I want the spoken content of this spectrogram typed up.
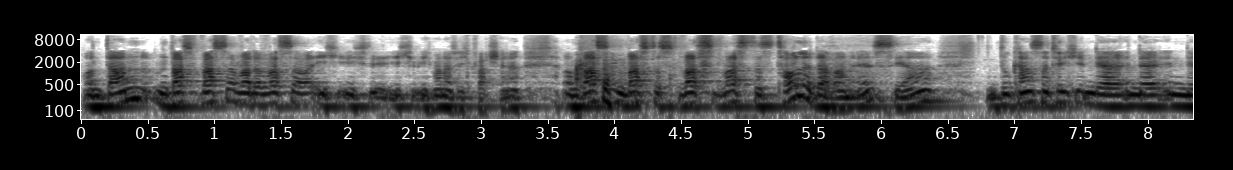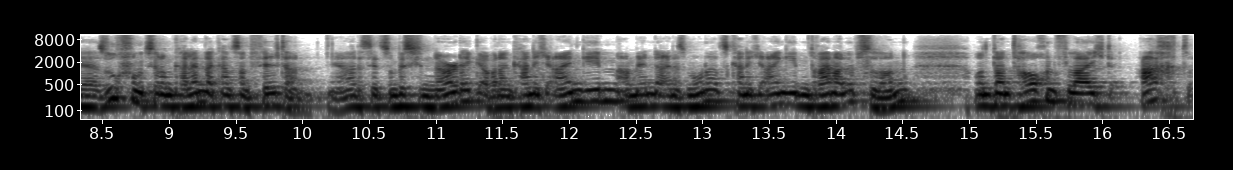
Und dann, und was, was aber, was aber, ich, ich, ich, ich mache natürlich Quatsch. Ja? Und was, was, das, was, was das Tolle daran ist, ja, du kannst natürlich in der, in der, in der Suchfunktion im Kalender kannst dann filtern. Ja? Das ist jetzt so ein bisschen nerdig, aber dann kann ich eingeben, am Ende eines Monats kann ich eingeben, eingeben dreimal Y und dann tauchen vielleicht acht,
